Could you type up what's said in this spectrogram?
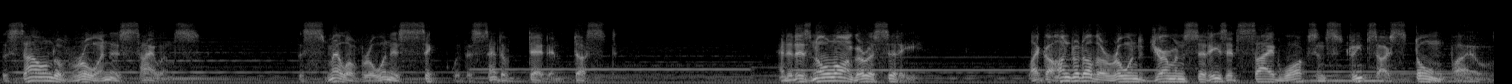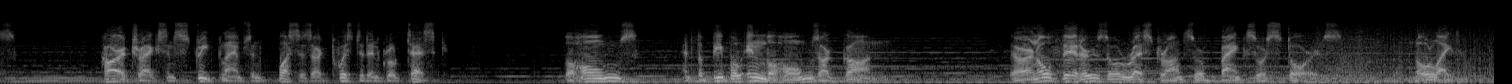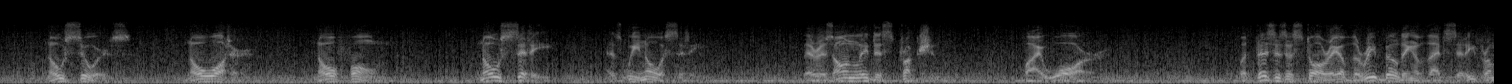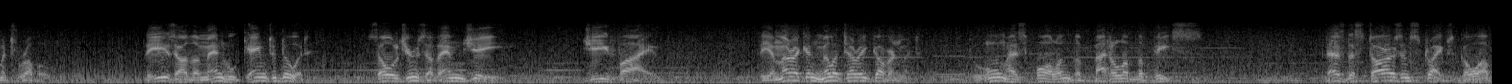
The sound of ruin is silence. The smell of ruin is sick with the scent of dead and dust. And it is no longer a city. Like a hundred other ruined German cities, its sidewalks and streets are stone piles. Car tracks and street lamps and buses are twisted and grotesque. The homes and the people in the homes are gone. There are no theaters or restaurants or banks or stores. No light, no sewers, no water, no phone, no city as we know a city. There is only destruction by war. But this is a story of the rebuilding of that city from its rubble. These are the men who came to do it. Soldiers of MG, G5, the American military government, to whom has fallen the battle of the peace. And as the stars and stripes go up,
